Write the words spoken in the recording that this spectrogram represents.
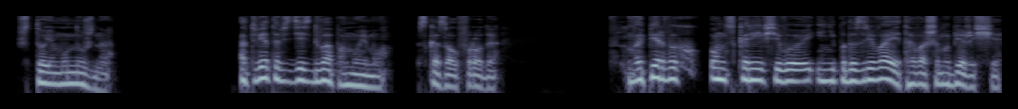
Что ему нужно? «Ответов здесь два, по-моему», — сказал Фродо. «Во-первых, он, скорее всего, и не подозревает о вашем убежище,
